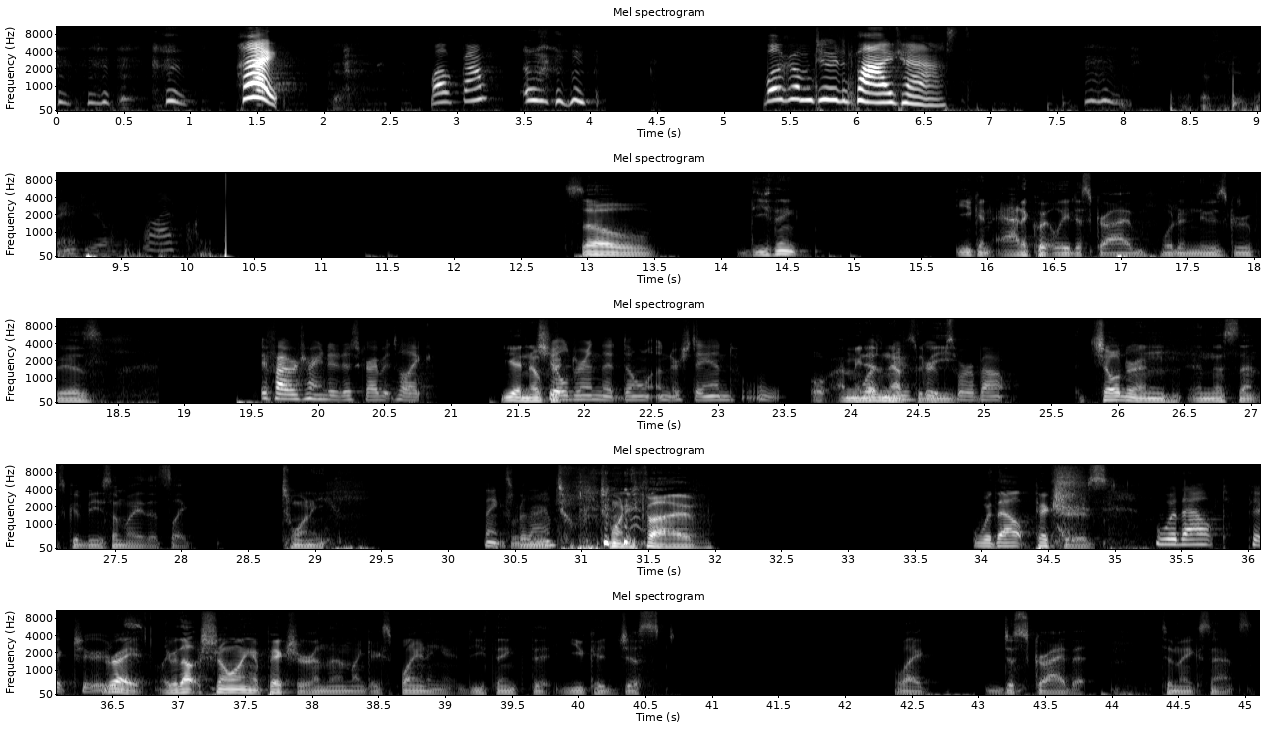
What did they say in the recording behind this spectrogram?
Hey! Welcome. Welcome to the podcast. That's good. Thank you. So, do you think you can adequately describe what a news group is? If I were trying to describe it to like Yeah, no. pic- children that don't understand w- or- I mean, it what doesn't have news to groups be. were about. Children in this sense could be somebody that's like 20, Thanks for that. 25. Without pictures, Without pictures. right? Like without showing a picture and then like explaining it. Do you think that you could just like describe it to make sense?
